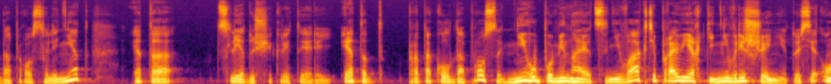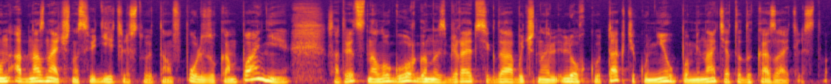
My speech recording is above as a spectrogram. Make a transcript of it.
допрос или нет, это следующий критерий. Этот протокол допроса не упоминается ни в акте проверки, ни в решении. То есть он однозначно свидетельствует там, в пользу компании. Соответственно, налоговый орган избирает всегда обычно легкую тактику не упоминать это доказательство.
